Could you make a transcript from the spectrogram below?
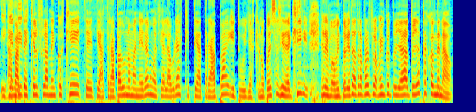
y- y quién Aparte es que el flamenco es que te, te atrapa de una manera, como decía Laura, es que te atrapa y tú ya es que no puedes salir de aquí. En el momento que te atrapa el flamenco, tú ya, tú ya estás condenado.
